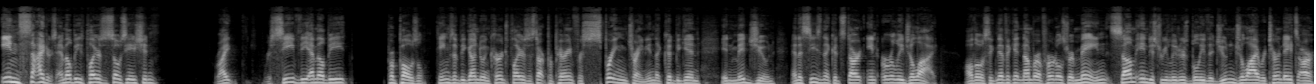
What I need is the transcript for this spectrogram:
insiders. MLB Players Association right? received the MLB proposal. Teams have begun to encourage players to start preparing for spring training that could begin in mid June and a season that could start in early July. Although a significant number of hurdles remain, some industry leaders believe that June and July return dates are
